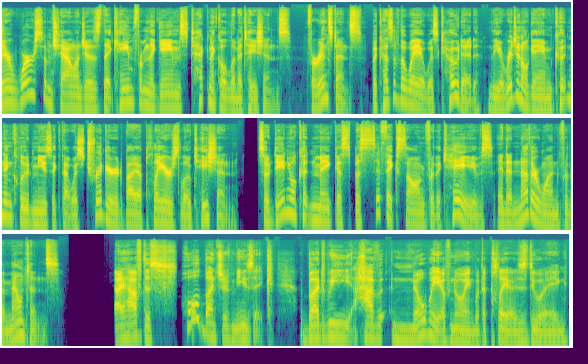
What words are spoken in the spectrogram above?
There were some challenges that came from the game's technical limitations. For instance, because of the way it was coded, the original game couldn't include music that was triggered by a player's location. So Daniel couldn't make a specific song for the caves and another one for the mountains. I have this whole bunch of music, but we have no way of knowing what the player is doing.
